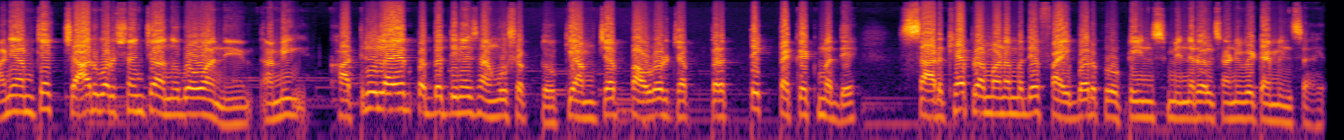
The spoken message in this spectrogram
आणि आमच्या चार वर्षांच्या अनुभवाने आम्ही खात्रीलायक पद्धतीने सांगू शकतो की आमच्या पावडरच्या प्रत्येक पॅकेटमध्ये सारख्या प्रमाणामध्ये फायबर प्रोटीन्स मिनरल्स आणि विटॅमिन्स आहेत.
